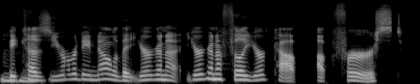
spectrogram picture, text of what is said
mhm. because you already know that you're going to you're going to fill your cup up first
